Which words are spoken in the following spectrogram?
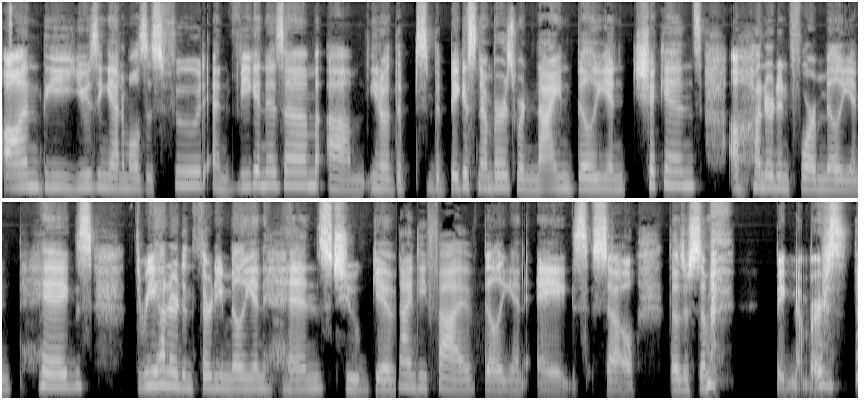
On the using animals as food and veganism, um, you know, the, the biggest numbers were 9 billion chickens, 104 million pigs, 330 million hens to give 95 billion eggs. So those are some big numbers.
